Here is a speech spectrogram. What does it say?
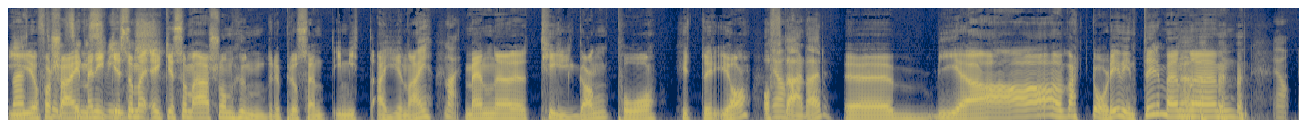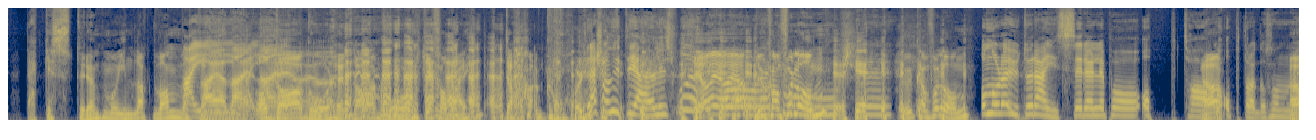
i og for seg, men ikke som, er, ikke som er sånn 100% i mitt eie, nei. Nei. Men øh, tilgang på hytter, ja. Ofte Ja. er der. Uh, ja Vært dårlig i vinter, men eh, Ja. Det er ikke strøm og innlagt vann. vet du. Nei, nei, Og da går, det, da går det ikke for meg. Da går Det det er sånn hytte jeg har lyst på. Ja, ja, ja, du kan få låne den. Du kan få låne den. Og når du er ute og reiser, eller på opptak Ja. og oppdrag og sånn Ja.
